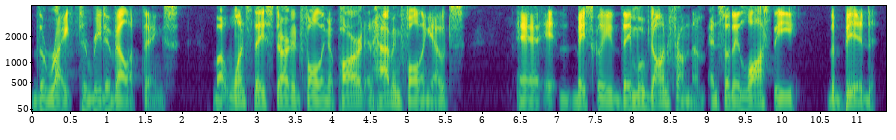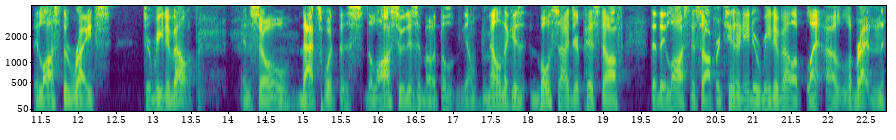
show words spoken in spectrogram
the right to redevelop things. But once they started falling apart and having falling outs, uh, it, basically they moved on from them. And so they lost the the bid, they lost the rights to redevelop. And so that's what this the lawsuit is about. The you know Melnyk is both sides are pissed off that they lost this opportunity to redevelop uh, LeBreton,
